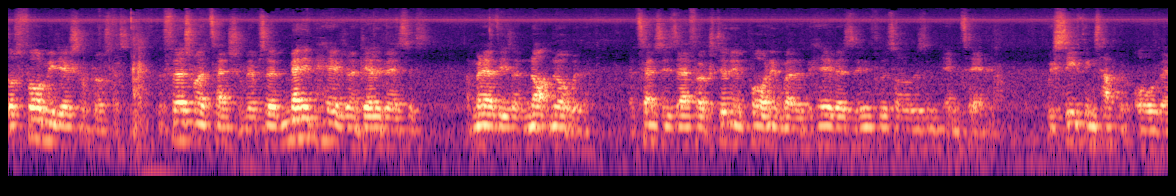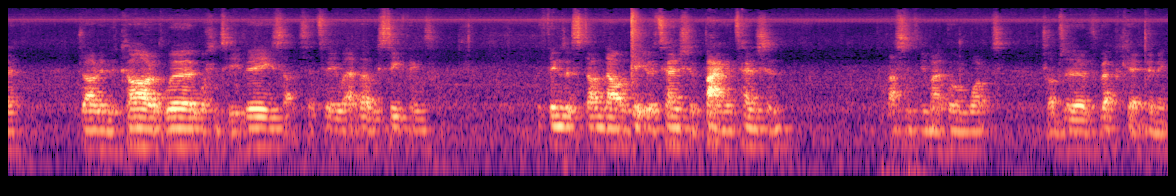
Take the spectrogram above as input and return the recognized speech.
So four mediation processes. The first one, attention. We observe many behaviours on a daily basis, and many of these are not noteworthy. Attention is therefore extremely important in whether the behaviour has an influence on others and it. We see things happen all day. Driving in the car, at work, watching TV, sat at tea, whatever, we see things. The things that stand out and get your attention, bang, attention, that's something you might go and want to observe, replicate, mimic.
